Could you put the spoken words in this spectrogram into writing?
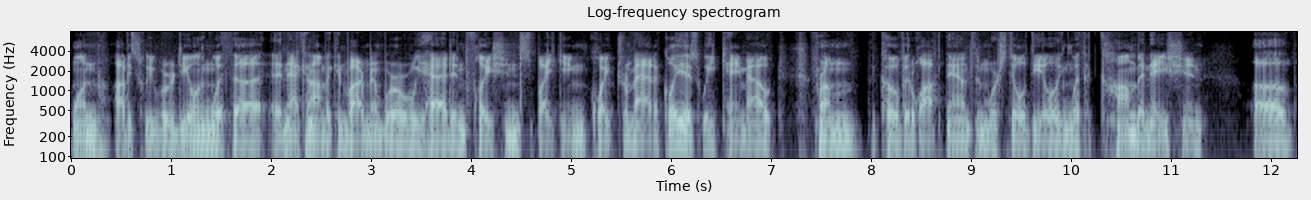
One, obviously, we are dealing with a, uh, an economic environment where we had inflation spiking quite dramatically as we came out from the COVID lockdowns, and we're still dealing with a combination of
